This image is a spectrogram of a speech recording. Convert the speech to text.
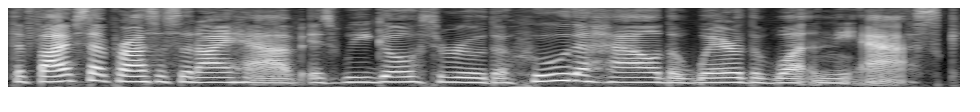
The five step process that I have is we go through the who, the how, the where, the what, and the ask.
